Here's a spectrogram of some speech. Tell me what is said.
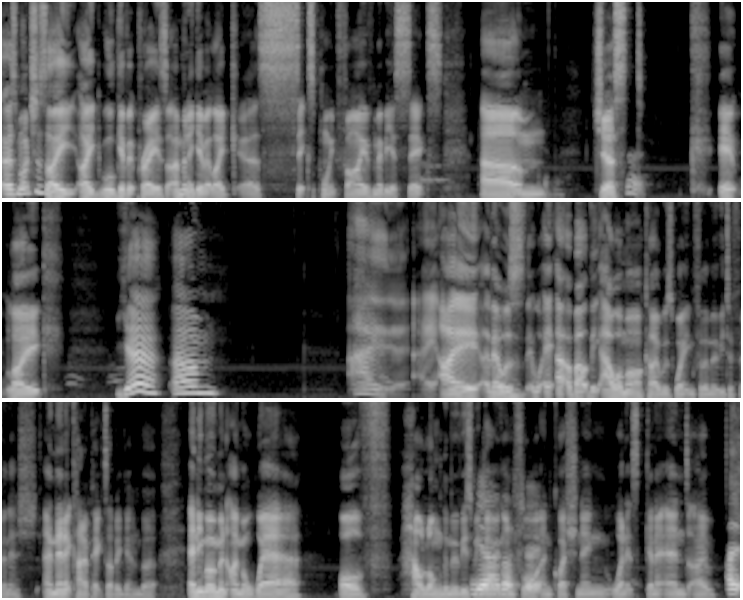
as much as I I will give it praise, I'm gonna give it like a six point five, maybe a six. Um, just it like yeah. Um, I I, I there was at about the hour mark I was waiting for the movie to finish, and then it kind of picked up again. But any moment I'm aware of how long the movie's been Yeah, going on for true. and questioning when it's gonna end, I I,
